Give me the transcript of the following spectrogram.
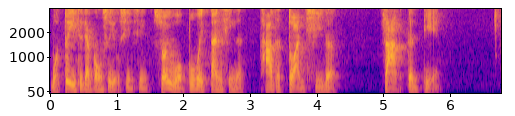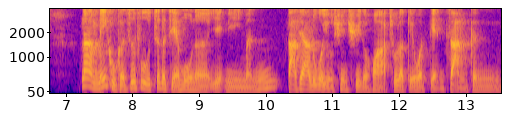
我对这家公司有信心，所以我不会担心的它的短期的涨跟跌。那美股可支付这个节目呢，也你们大家如果有兴趣的话，除了给我点赞跟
